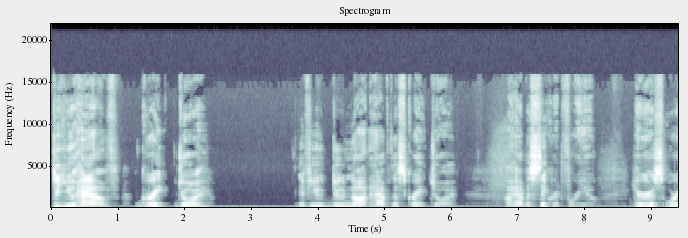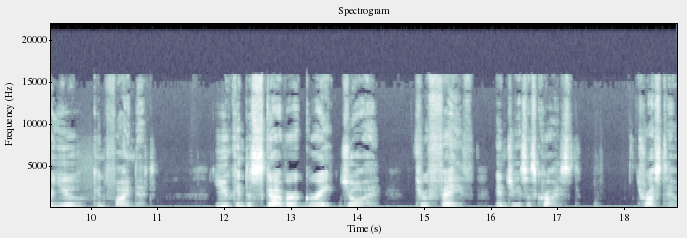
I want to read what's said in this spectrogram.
Do you have great joy? If you do not have this great joy, I have a secret for you. Here's where you can find it. You can discover great joy through faith in Jesus Christ. Trust Him,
